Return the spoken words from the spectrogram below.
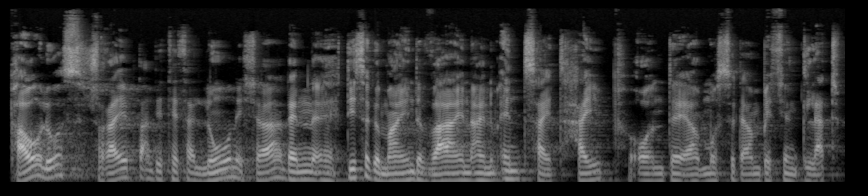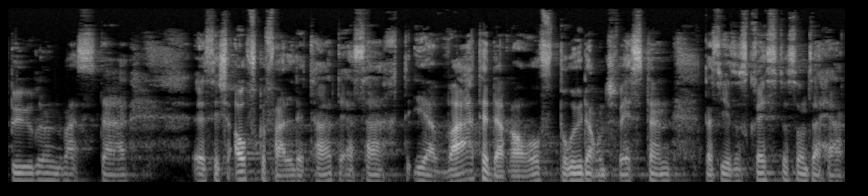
Paulus schreibt an die Thessalonicher, denn äh, diese Gemeinde war in einem Endzeit-Hype und er musste da ein bisschen glatt bügeln, was da äh, sich aufgefaltet hat. Er sagt, ihr wartet darauf, Brüder und Schwestern, dass Jesus Christus, unser Herr,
